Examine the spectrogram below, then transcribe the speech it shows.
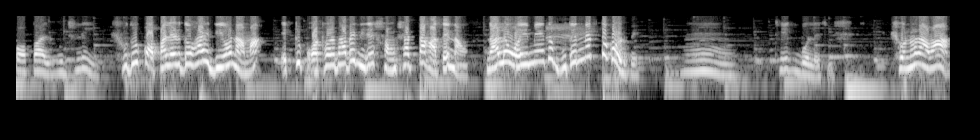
কপাল, বুঝলি? শুধু কপালের দোহাই দিও না, মা। একটু কঠোর ভাবে নিজের সংসারটা হাতে নাও। নাহলে ওই মেয়ে তো ভূতের নৃত্য করবে। হুম, ঠিক বলেছিস। শোনো না, মা,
